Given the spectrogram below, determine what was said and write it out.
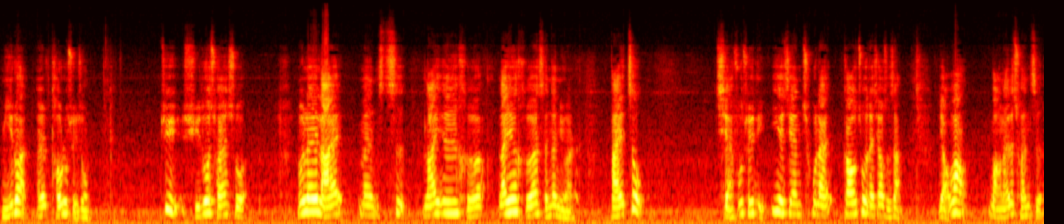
迷乱而投入水中。据许多传说，罗雷莱们是莱恩河莱茵河神的女儿。白昼潜伏水底，夜间出来，高坐在礁石上，仰望往来的船只。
